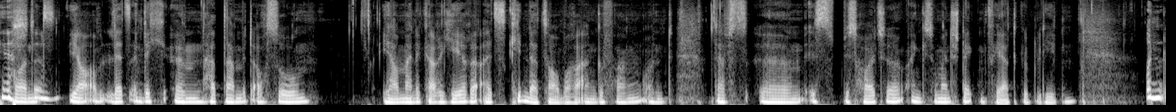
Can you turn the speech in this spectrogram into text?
Ja, und stimmt. ja, letztendlich ähm, hat damit auch so ja meine Karriere als Kinderzauberer angefangen und das ähm, ist bis heute eigentlich so mein Steckenpferd geblieben. Und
